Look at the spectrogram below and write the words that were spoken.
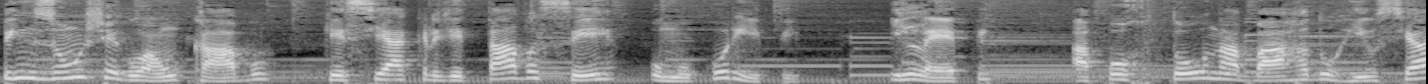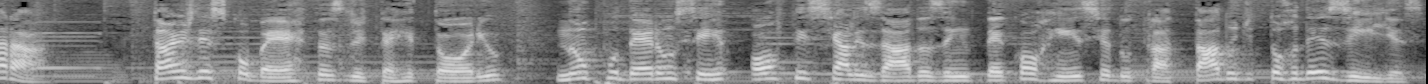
Pinzon chegou a um cabo que se acreditava ser o Mucuripe, e Lepe aportou na barra do rio Ceará. Tais descobertas de território não puderam ser oficializadas em decorrência do Tratado de Tordesilhas,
